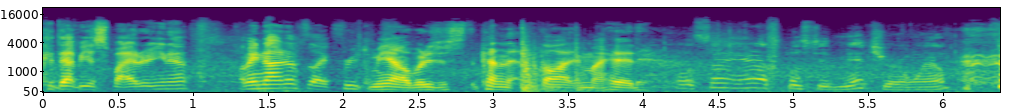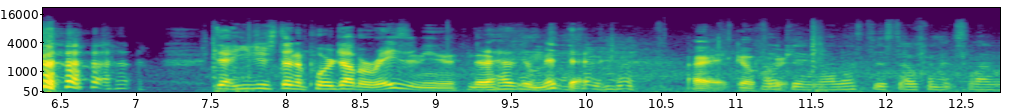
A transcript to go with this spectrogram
could that be a spider? You know? I mean, not enough to like freak me out, but it's just kind of that thought in my head. Well, son, you're not supposed to admit you're a wimp. Dad, you just done a poor job of raising me. That I have to admit that. All right, go for Okay, it. Okay, well, let's just open it slowly.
